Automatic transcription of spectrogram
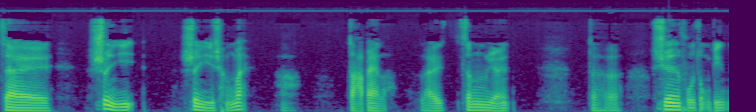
在顺义顺义城外啊，打败了来增援的宣府总兵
